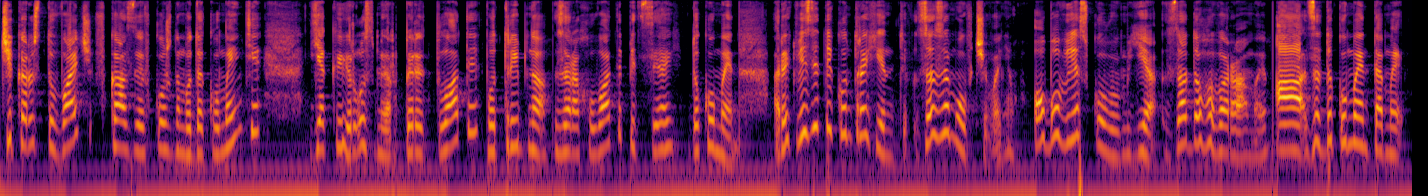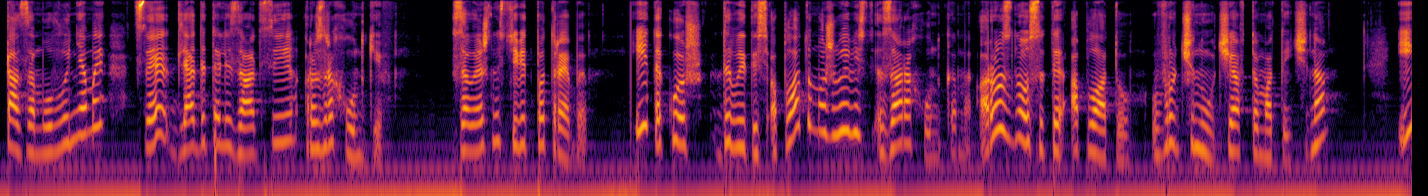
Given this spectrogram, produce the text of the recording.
чи користувач вказує в кожному документі, який розмір передплати потрібно зарахувати під цей документ. Реквізити контрагентів за замовчуванням обов'язковим є за договорами, а за документами та замовленнями це для деталізації розрахунків в залежності від потреби. І також дивитись оплату можливість за рахунками, розносити оплату вручну чи автоматично і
